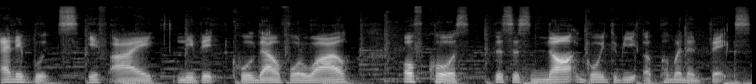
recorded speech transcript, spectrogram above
it boots if I leave it cool down for a while. Of course, this is not going to be a permanent fix.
